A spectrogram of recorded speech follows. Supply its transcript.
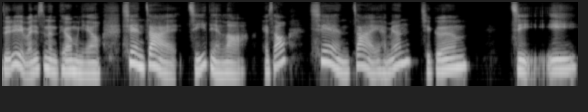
들이 많이 쓰는 대화문이에요. 现在几点了? 해서 现在 하면 지금 지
